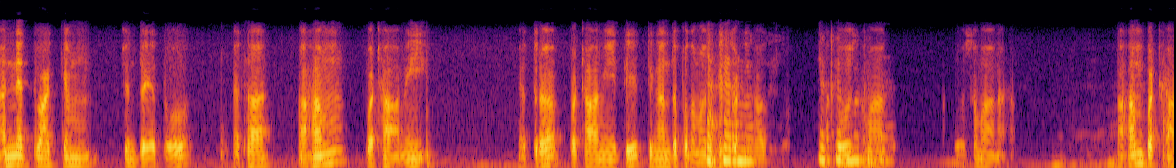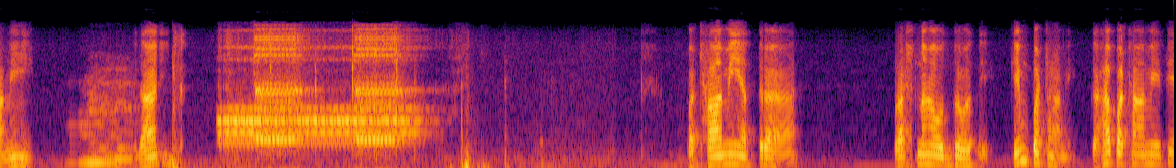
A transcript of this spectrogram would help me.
अन्यत् वाक्यं चिन्तयतु। यथा अहं पठामि। यत्र पठामि इति तिङन्तपदमस्ति समानः। अहं पठामि। इदानीं पठामि अत्र प्रश्नः उद्भवति। किं पठामि? कः पठामि इति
